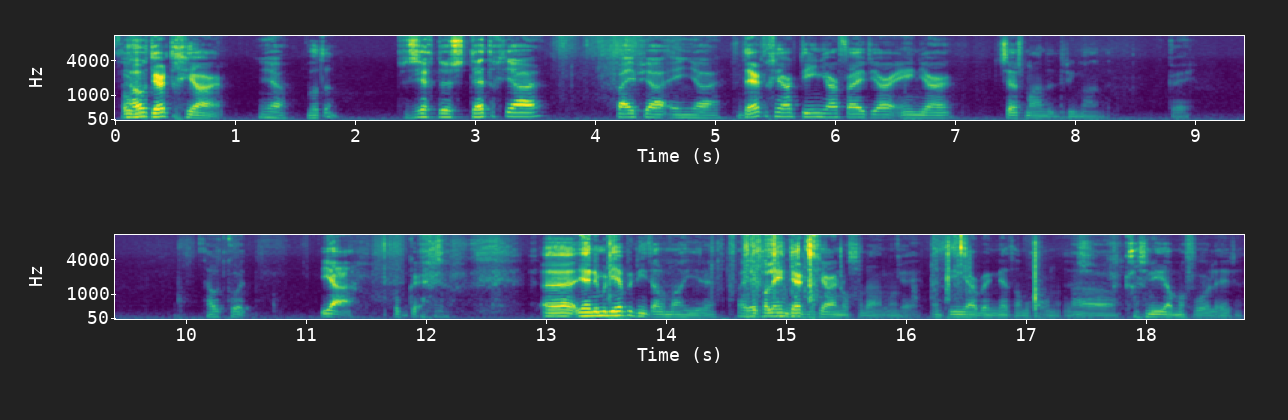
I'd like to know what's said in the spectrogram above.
over Houd- 30 jaar. Ja. Wat dan? Je zegt dus 30 jaar, 5 jaar, 1 jaar. 30 jaar, 10 jaar, 5 jaar, 1 jaar, 6 maanden, 3 maanden. Houd het kort. Ja, oké. Eh, ja, nee, maar die heb ik niet allemaal hier. Hè. ik je heb hebt alleen ze 30 jaar nog gedaan, man. En 10 jaar ben ik net al begonnen. Dus Oh. ik ga ze niet allemaal voorlezen.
